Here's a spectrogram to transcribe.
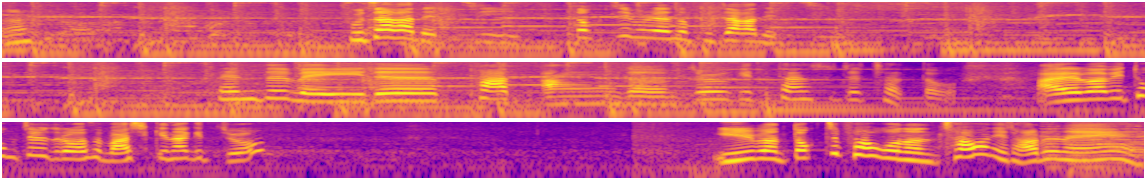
응? 부자가 됐지 떡집을 해서 부자가 됐지 핸드메이드 팥 앙금 쫄깃한 수제 찰떡. 알밥이 통째로 들어가서 맛있긴 하겠죠? 일반 떡집하고는 차원이 다르네.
